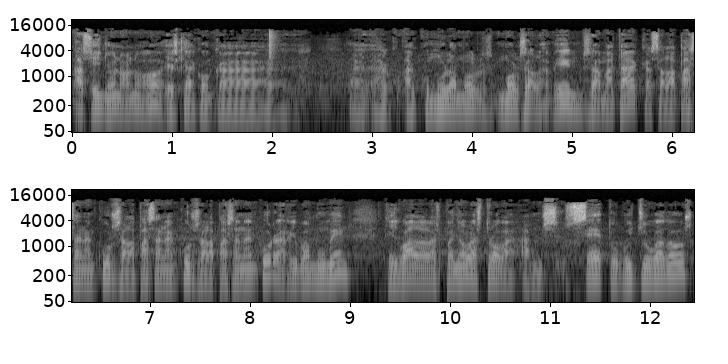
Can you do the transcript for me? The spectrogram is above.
Ah, sí, no, no, no. És que com que a- acumula molts, molts elements a matar, que se la passen en curs, se la passen en curs, se la passen en curs, arriba un moment que igual a l'Espanyol es troba amb 7 o 8 jugadors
